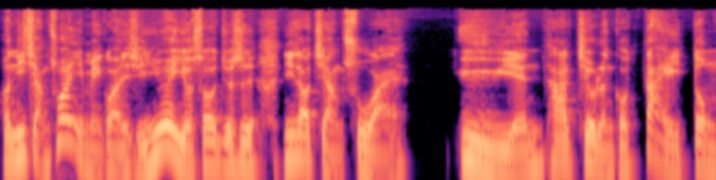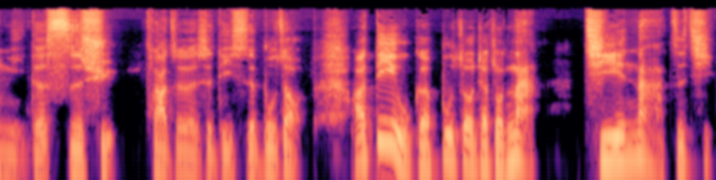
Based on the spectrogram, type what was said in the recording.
哦，你讲出来也没关系，因为有时候就是你只要讲出来，语言它就能够带动你的思绪。啊，这个是第四步骤。而第五个步骤叫做纳，接纳自己。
